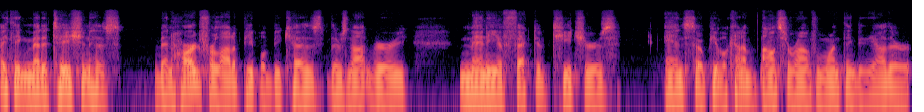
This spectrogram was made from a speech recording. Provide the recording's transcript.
I think meditation has been hard for a lot of people because there's not very many effective teachers. And so people kind of bounce around from one thing to the other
